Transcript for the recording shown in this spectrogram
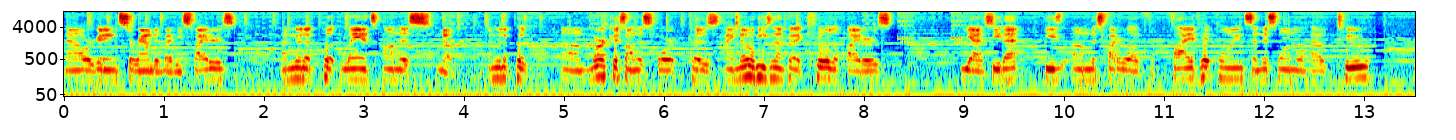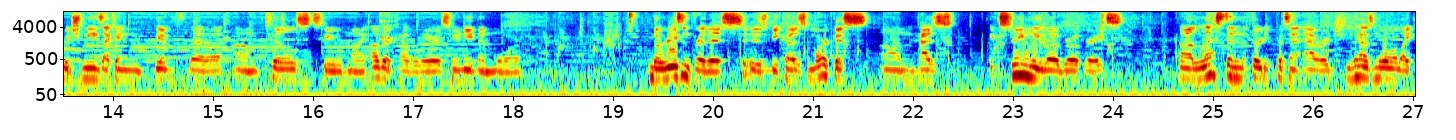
now we're getting surrounded by these fighters. I'm gonna put Lance on this, no, I'm gonna put um, Marcus on this fort because I know he's not gonna kill the fighters, yeah, see that? He's um, this fighter will have five hit points, and this one will have two, which means I can give the um, kills to my other cavaliers who need them more. The reason for this is because Marcus um, has extremely low growth rates, uh, less than the 30% average. He has more like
